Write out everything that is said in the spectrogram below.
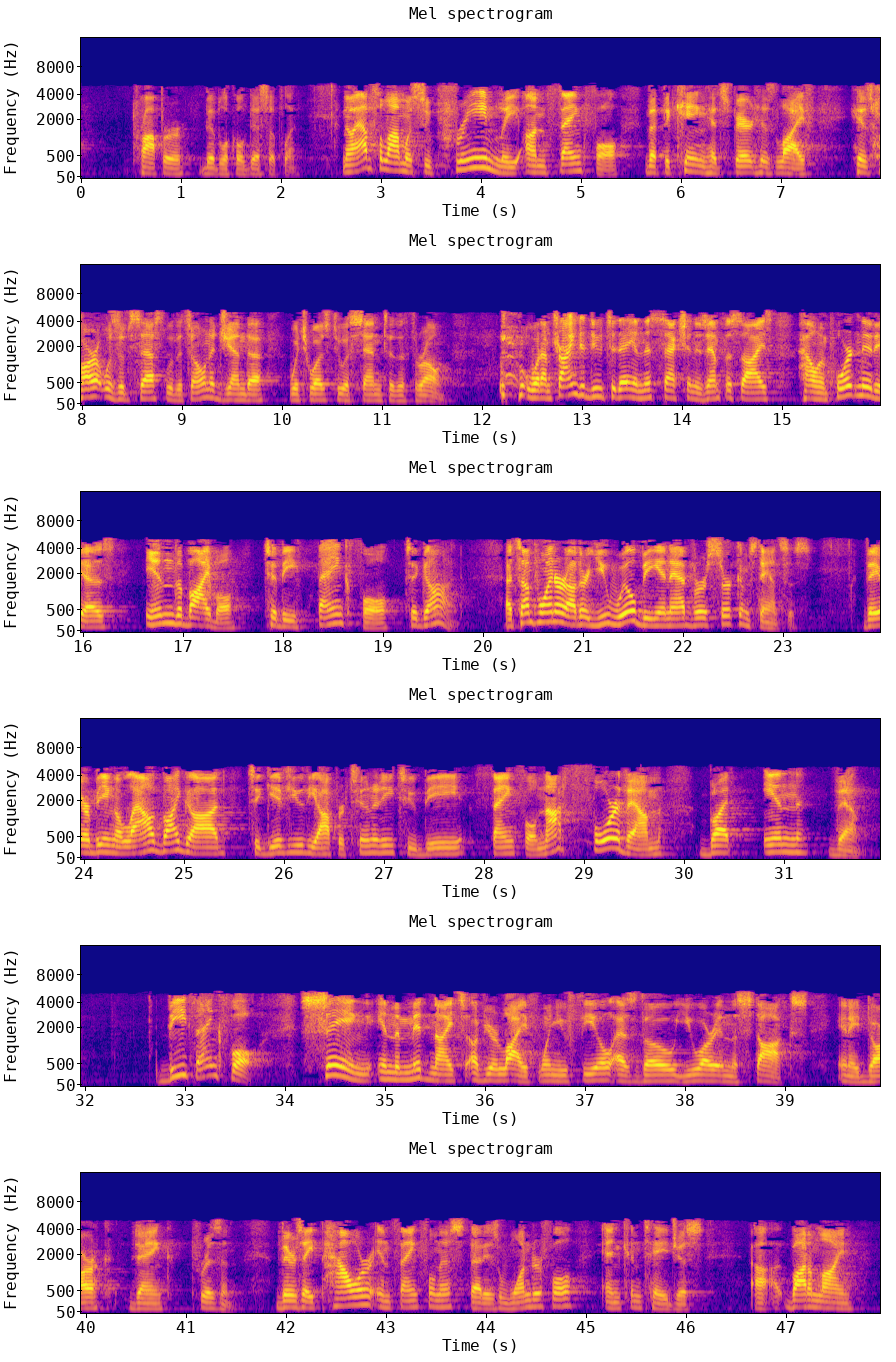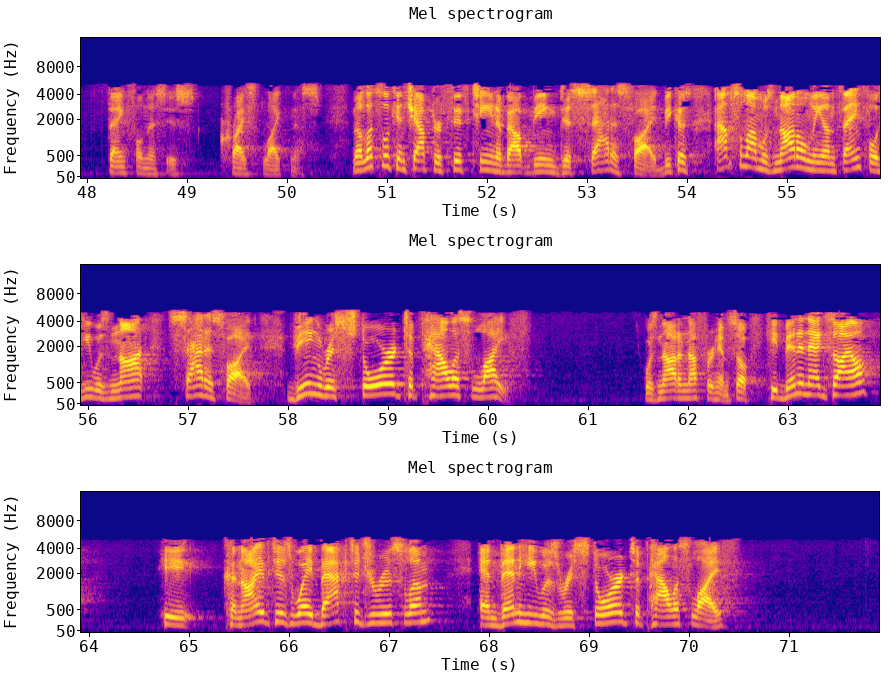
proper biblical discipline. Now, Absalom was supremely unthankful that the king had spared his life. His heart was obsessed with its own agenda, which was to ascend to the throne. what I'm trying to do today in this section is emphasize how important it is in the Bible to be thankful to God. At some point or other, you will be in adverse circumstances. They are being allowed by God to give you the opportunity to be thankful, not for them, but in them. Be thankful. Sing in the midnights of your life when you feel as though you are in the stocks in a dark, dank prison. There's a power in thankfulness that is wonderful and contagious. Uh, bottom line, thankfulness is Christ likeness. Now let's look in chapter 15 about being dissatisfied because Absalom was not only unthankful, he was not satisfied. Being restored to palace life was not enough for him. So he'd been in exile, he connived his way back to Jerusalem, and then he was restored to palace life.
